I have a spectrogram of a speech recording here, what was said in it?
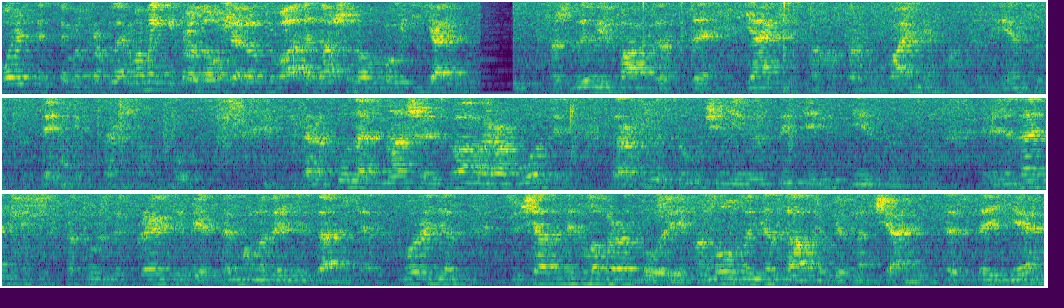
бореться з цими проблемами і продовжує розвивати нашу наукову діяльність. Важливий фактор це якісного формування За рахунок нашої з вами роботи, за рахунок залучення інвестицій від бізнесу, реалізації таких потужних проєктів, як термомодернізація, створення сучасних лабораторій, оновлення засобів навчання, це все є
